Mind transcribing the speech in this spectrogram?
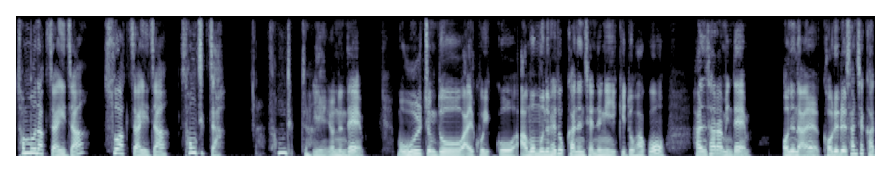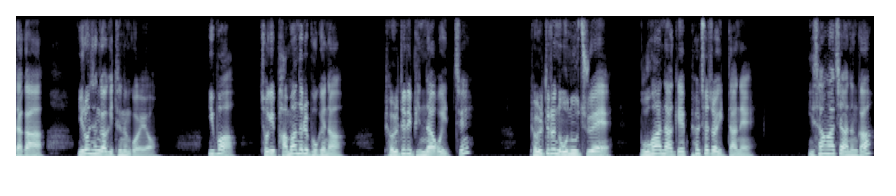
천문학자이자 수학자이자 성직자 성직자. 예, 였는데 뭐 우울증도 앓고 있고 암호문을 해독하는 재능이 있기도 하고 한 사람인데 어느 날 거리를 산책하다가 이런 생각이 드는 거예요. 이봐, 저기 밤하늘을 보게나. 별들이 빛나고 있지? 별들은 온 우주에 무한하게 펼쳐져 있다네. 이상하지 않은가?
